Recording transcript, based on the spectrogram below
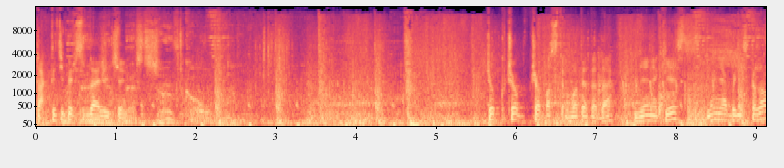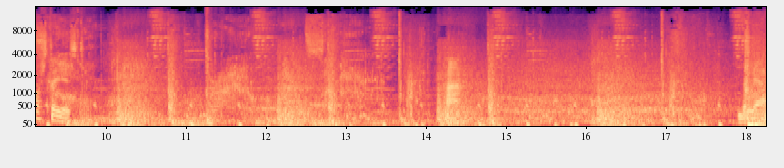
Так, ты теперь сюда лети. Чё, чё, построил? Вот это, да? Денег есть? Ну, я бы не сказал, что есть. А. Бля.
